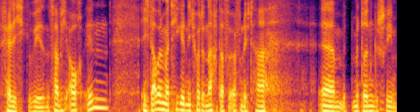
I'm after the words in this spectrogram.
fällig gewesen. Das habe ich auch in, ich glaube, im Artikel, den ich heute Nacht da veröffentlicht habe, äh, mit, mit drin geschrieben,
